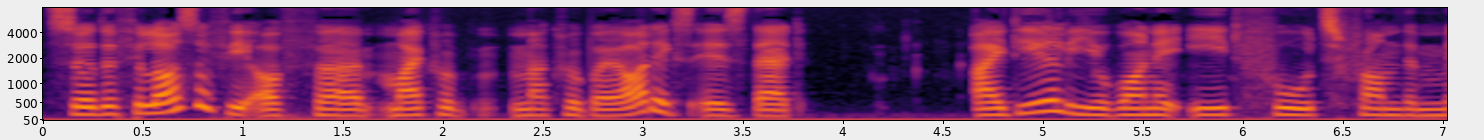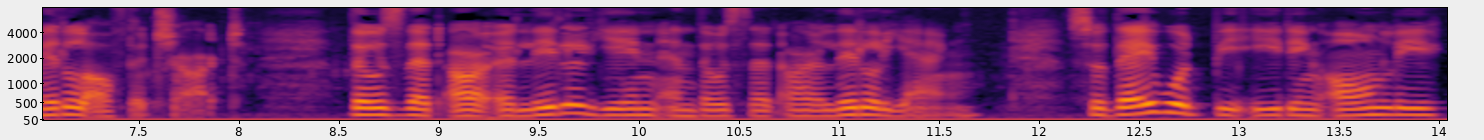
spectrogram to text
So the philosophy of uh, micro- macrobiotics is that ideally you want to eat foods from the middle of the chart, those that are a little yin and those that are a little yang. So they would be eating only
